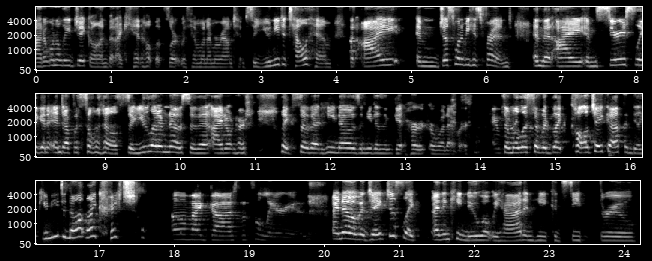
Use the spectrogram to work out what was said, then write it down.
I don't want to lead Jake on, but I can't help but flirt with him when I'm around him. So you need to tell him that I am just want to be his friend and that I am seriously going to end up with someone else. So you let him know so that I don't hurt, like, so that he knows and he doesn't get hurt or whatever. So Melissa would like call Jake up and be like, you need to not like Rachel. Oh my gosh, that's hilarious. I know, but Jake just like, I think he knew what we had and he could see through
